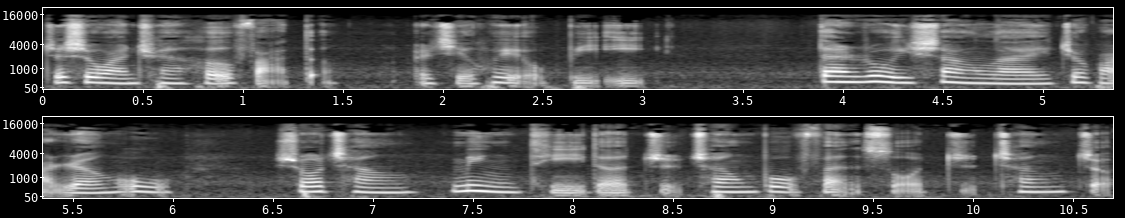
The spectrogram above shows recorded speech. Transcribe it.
这是完全合法的，而且会有裨益。但若一上来就把人物说成命题的指称部分所指称者，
